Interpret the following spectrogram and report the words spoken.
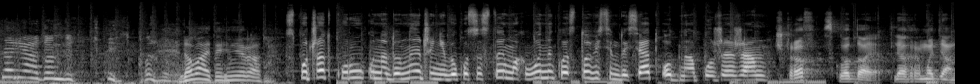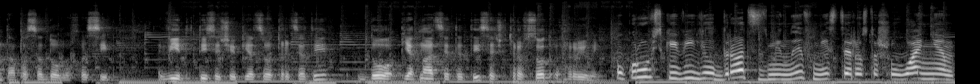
Снарядом Давайте генератор. З початку року на Донеччині в екосистемах виникла 181 пожежа. Штраф складає для громадян та посадових осіб від 1530 до 15 тисяч 300 гривень. Покровський відділ ДРАЦ змінив місце розташування,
